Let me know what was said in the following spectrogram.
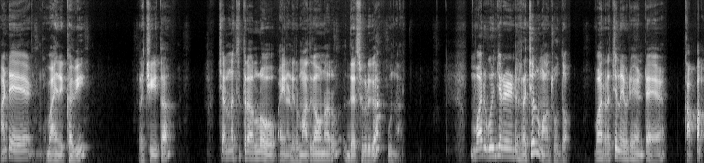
అంటే ఆయన కవి రచయిత చలనచిత్రాల్లో ఆయన నిర్మాతగా ఉన్నారు దర్శకుడిగా ఉన్నారు. వారి గురించినటువంటి రచనలు మనం చూద్దాం. వారి రచనలు ఏమిటి అంటే కప్పల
